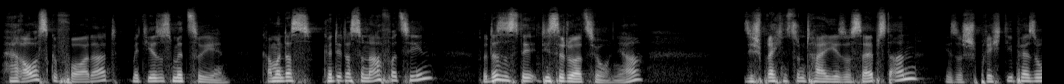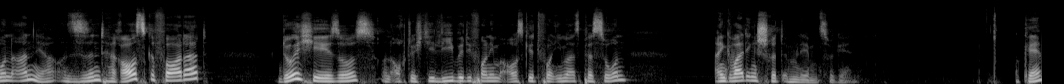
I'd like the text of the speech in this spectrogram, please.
herausgefordert, mit Jesus mitzugehen. Kann man das, könnt ihr das so nachvollziehen? So, das ist die, die Situation, ja. Sie sprechen zum Teil Jesus selbst an, Jesus spricht die Person an, ja, und sie sind herausgefordert, durch Jesus und auch durch die Liebe, die von ihm ausgeht, von ihm als Person, einen gewaltigen Schritt im Leben zu gehen. Okay?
